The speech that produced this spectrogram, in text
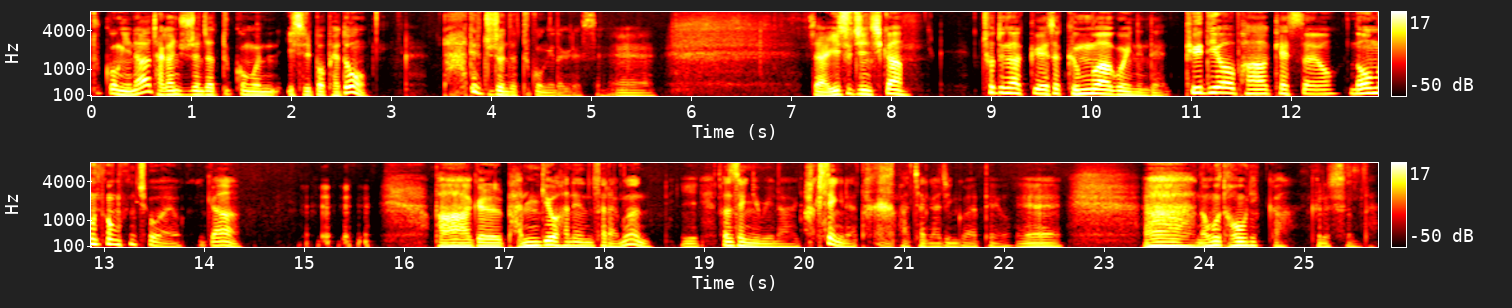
뚜껑이나 작은 주전자 뚜껑은 있을 법해도 다들 주전자 뚜껑이다 그랬어요. 예. 자, 이수진 씨가 초등학교에서 근무하고 있는데 드디어 방학했어요. 너무너무 좋아요. 그러니까 방학을 반겨하는 사람은 이 선생님이나 학생이나 다 마찬가지인 것 같아요. 예. 아, 너무 더우니까. 그렇습니다.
